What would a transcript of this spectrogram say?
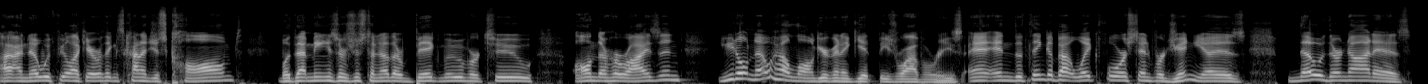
I know we feel like everything's kind of just calmed, but that means there's just another big move or two on the horizon you don't know how long you're going to get these rivalries. And, and, the thing about Wake Forest and Virginia is, no, they're not as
